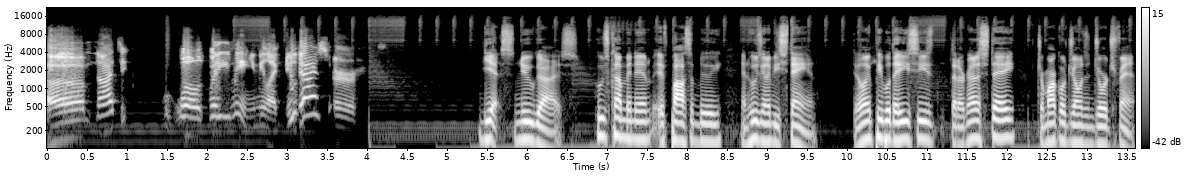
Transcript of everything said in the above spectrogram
Um, no, I think. Well, what do you mean? You mean like new guys or? Yes, new guys. Who's coming in, if possibly, and who's going to be staying? The only people that he sees that are going to stay, Jamarco Jones and George Fant.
